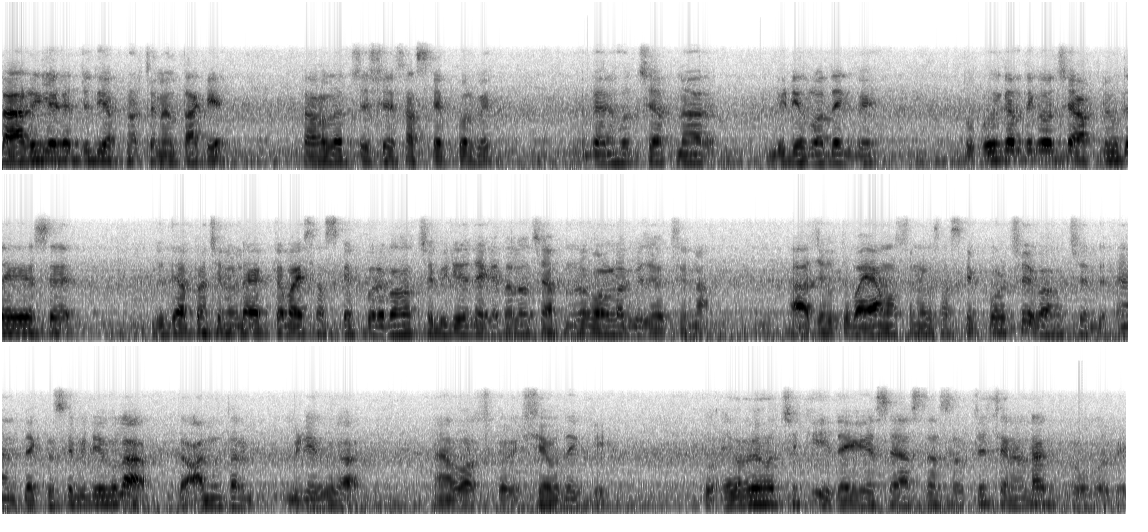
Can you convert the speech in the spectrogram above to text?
তার রিলেটেড যদি আপনার চ্যানেল থাকে, তাহলে হচ্ছে সে সাবস্ক্রাইব করবে। দেন হচ্ছে আপনার ভিডিওগুলো দেখবে। তো ওইখান থেকে হচ্ছে আপনিও দেখে গেছে, যদি আপনার চ্যানেলটা একটা ভাই সাবস্ক্রাইব করে বা হচ্ছে ভিডিও দেখে, তাহলে হচ্ছে আপনারও ভালো লাগবে যে হচ্ছে না। আর যেহেতু ভাই আমার চ্যানেল সাবস্ক্রাইব করছে বা হচ্ছে দেখতেছে ভিডিওগুলা তো আমিও তার ভিডিওগুলা ওয়াচ করি, সেও দেখবে। তো এভাবে হচ্ছে কি, দেখে গেছে আস্তে আস্তে হচ্ছে চ্যানেলটা গ্রো করবে।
